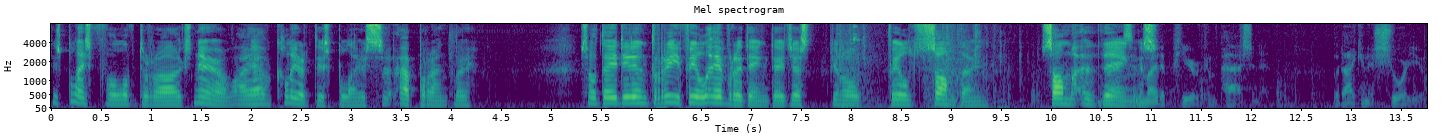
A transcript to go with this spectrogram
This place full of drugs. No, I have cleared this place, apparently. So they didn't refill everything, they just, you know, filled something. Some things. Maxson might appear compassionate, but I can assure you,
